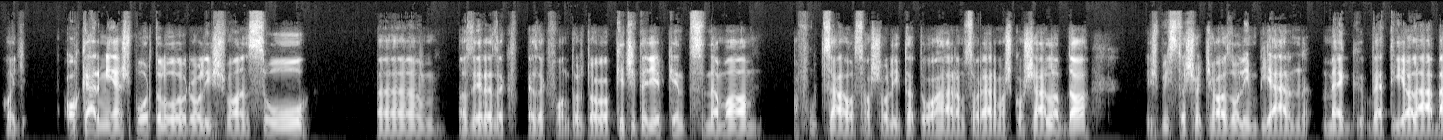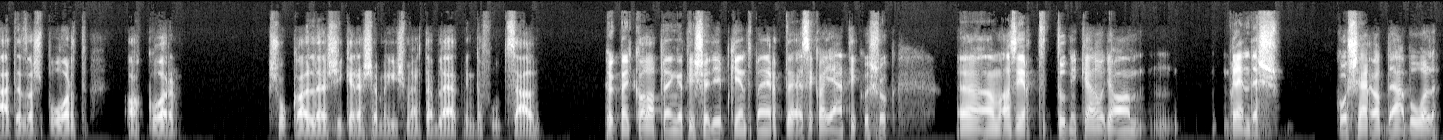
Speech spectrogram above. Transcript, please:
hogy akármilyen sportolóról is van szó, azért ezek, ezek fontos dolgok. Kicsit egyébként nem a, a futszálhoz hasonlítható a 3x3-as kosárlabda, és biztos, hogyha az olimpián megveti a lábát ez a sport, akkor sokkal sikeresebb, meg ismertebb lehet, mint a futszál. Tök nagy kalaprenget is egyébként, mert ezek a játékosok azért tudni kell, hogy a rendes kosárlabdából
